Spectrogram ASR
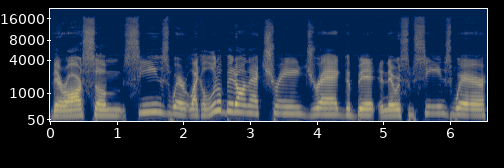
there are some scenes where, like, a little bit on that train dragged a bit, and there were some scenes where,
